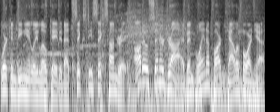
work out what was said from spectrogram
We're conveniently located at 6600 Auto Center Drive in Buena Park, California.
